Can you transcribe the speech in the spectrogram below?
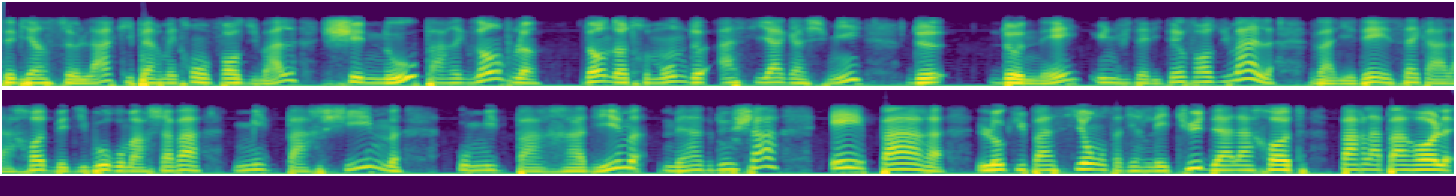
C'est bien cela qui permettront aux forces du mal, chez nous, par exemple, dans notre monde de Asiya Gashmi, de donner une vitalité aux forces du mal. Valider sek alachot bedibur ou marshava mit parshim ou mit par radim meakdusha et par l'occupation, c'est-à-dire l'étude des alachot par la parole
